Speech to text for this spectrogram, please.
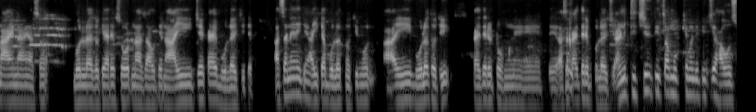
नाही नाही असं बोलायचो की अरे सोड ना जाऊ दे ना आई जे काय बोलायची ते. असं नाही की आई काय बोलत नव्हती आई बोलत होती काहीतरी टोमणे ते असं काहीतरी बोलायची. आणि तिची तिचा मुख्य म्हणजे तिची हाऊस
